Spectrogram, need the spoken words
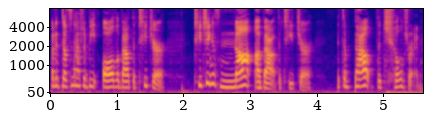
but it doesn't have to be all about the teacher. Teaching is not about the teacher, it's about the children.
